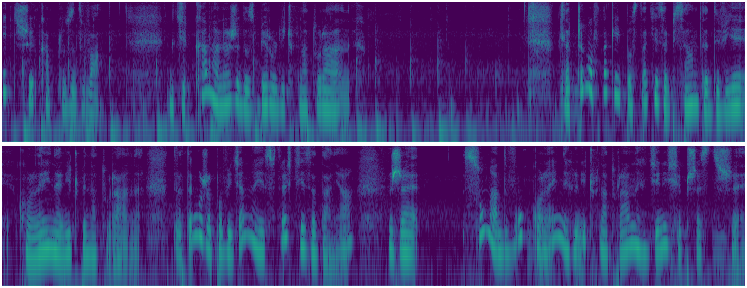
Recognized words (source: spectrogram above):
i 3k plus 2, gdzie k należy do zbioru liczb naturalnych. Dlaczego w takiej postaci zapisałam te dwie kolejne liczby naturalne? Dlatego, że powiedziane jest w treści zadania, że suma dwóch kolejnych liczb naturalnych dzieli się przez 3.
